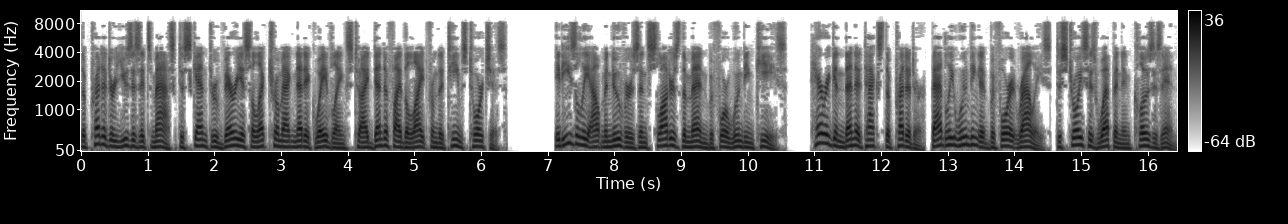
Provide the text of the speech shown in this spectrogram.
the predator uses its mask to scan through various electromagnetic wavelengths to identify the light from the team's torches. It easily outmaneuvers and slaughters the men before wounding Keyes. Harrigan then attacks the predator, badly wounding it before it rallies, destroys his weapon and closes in.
